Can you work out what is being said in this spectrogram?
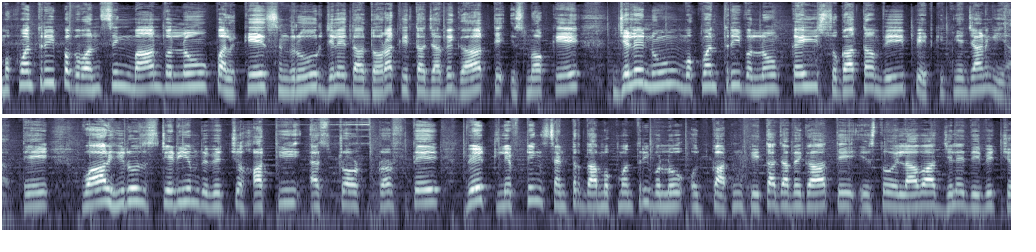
ਮੁੱਖ ਮੰਤਰੀ ਭਗਵੰਤ ਸਿੰਘ ਮਾਨ ਵੱਲੋਂ ਭਲਕੇ ਸੰਗਰੂਰ ਜ਼ਿਲ੍ਹੇ ਦਾ ਦੌਰਾ ਕੀਤਾ ਜਾਵੇਗਾ ਤੇ ਇਸ ਮੌਕੇ ਜ਼ਿਲ੍ਹੇ ਨੂੰ ਮੁੱਖ ਮੰਤਰੀ ਵੱਲੋਂ ਕਈ ਸੁਗਾਤਾਂ ਵੀ ਭੇਟ ਕੀਤੀਆਂ ਜਾਣਗੀਆਂ ਤੇ ਵਾਰ ਹੀਰੋਜ਼ ਸਟੇਡੀਅਮ ਦੇ ਵਿੱਚ ਹਾਕੀ, ਐਸਟ੍ਰੋ ਟਰਫ ਤੇ weight ਲਿਫਟਿੰਗ ਸੈਂਟਰ ਦਾ ਮੁੱਖ ਮੰਤਰੀ ਵੱਲੋਂ ਉਦਘਾਟਨ ਕੀਤਾ ਜਾਵੇਗਾ ਤੇ ਇਸ ਤੋਂ ਇਲਾਵਾ ਜ਼ਿਲ੍ਹੇ ਦੇ ਵਿੱਚ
